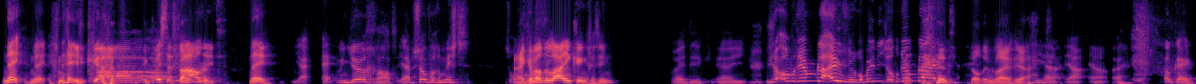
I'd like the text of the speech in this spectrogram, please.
Nee, nee, nee. Ik, Oh, ik wist het verhaal jammer. niet. Nee. Jij hebt een jeugd gehad. Jij hebt zoveel gemist. Dat is Ja, ik heb wel de Lion King gezien. Weet ik. Eh, je zal erin blijven, Robin. Je zal erin blijven. Dat in blijven, ja. ja, ja, ja. eh, Oké.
